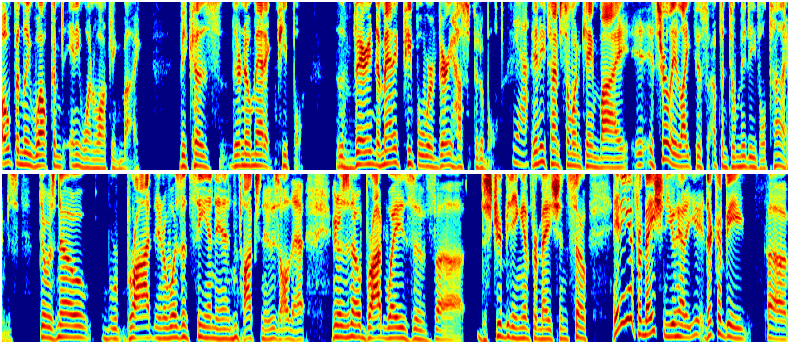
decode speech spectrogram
openly welcomed anyone walking by because they're nomadic people. The very nomadic people were very hospitable. Yeah. Anytime someone came by, it- it's really like this up until medieval times. There was no broad, you know, it wasn't CNN, Fox News, all that. You know, there's no broad ways of uh, distributing information. So any information you had, you, there could be uh,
